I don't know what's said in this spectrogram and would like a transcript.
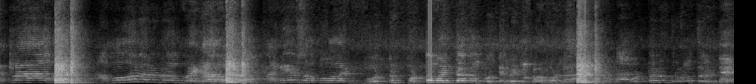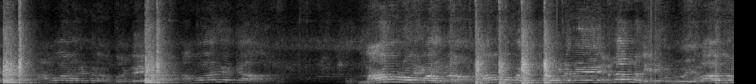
ఎట్లా? అమ్మవారి అనుకున్న ప్రకారం. కనీసం అమ్మవారి బొట్టు పుట్టబట్టను బొట్టు పెట్టుకోకుండా పుట్టను త్రవ్వుతుంటే అమ్మవారి అనుగ్రహంతో అమ్మవారి యొక్క నామరూపాలు నామరూపాలు ఎట్లా ఉన్నవి ఎట్లా ఉన్నవి? ఈ రాజులు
